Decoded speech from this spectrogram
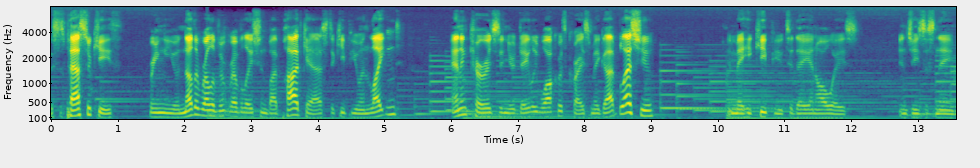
This is Pastor Keith bringing you another relevant revelation by podcast to keep you enlightened and encouraged in your daily walk with Christ. May God bless you and may He keep you today and always. In Jesus' name,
